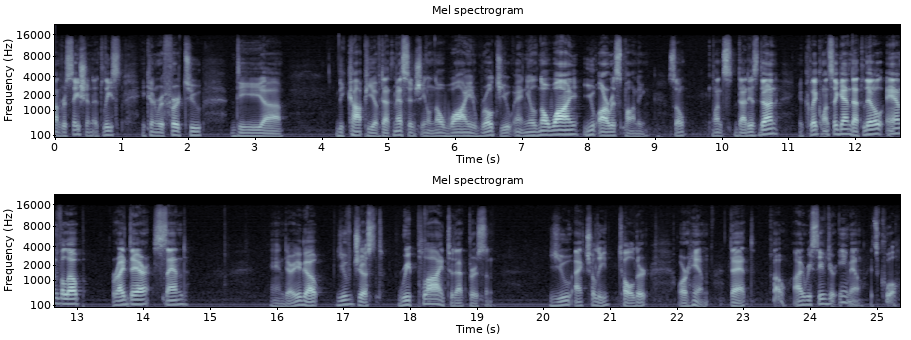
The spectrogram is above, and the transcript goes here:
conversation at least he can refer to the uh, the copy of that message. He'll know why he wrote you and you'll know why you are responding. So once that is done you click once again that little envelope right there send. And there you go. You've just replied to that person. You actually told her or him that oh I received your email. It's cool.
